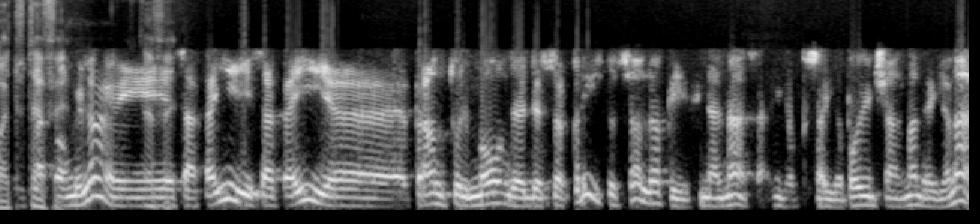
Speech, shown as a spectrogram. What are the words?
ouais, pour tout à fait. Formule 1, Tout à et fait. ça a failli, ça a failli euh, prendre tout le monde de surprise, tout ça, là, puis finalement, ça- il n'y a, a pas eu de changement de règlement.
